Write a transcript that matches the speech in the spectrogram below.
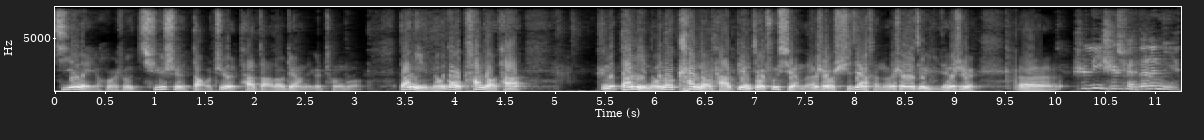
积累或者说趋势导致它达到这样的一个成果。当你能够看到它当你能够看到它并做出选择的时候，实际上很多时候就已经是，呃，是历史选择了你。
